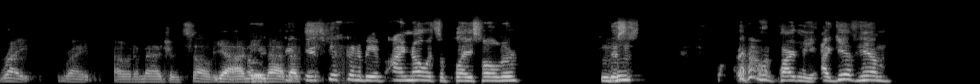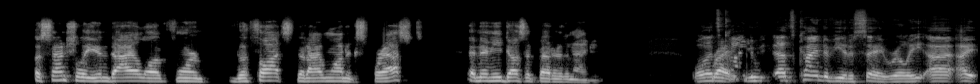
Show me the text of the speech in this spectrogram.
Right, right. I would imagine so. Yeah, I So mean, it- uh, that's. it's just going to be. I know it's a placeholder. This is, pardon me. I give him essentially in dialogue form the thoughts that I want expressed, and then he does it better than I do. Well, that's Right, kind of that's kind of you to say, really. Uh, I,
